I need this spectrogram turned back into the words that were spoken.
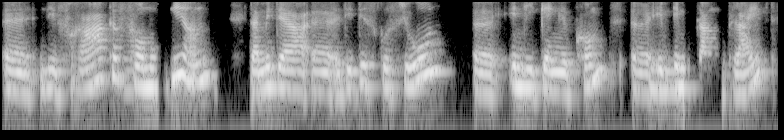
äh, eine Frage ja. formulieren, damit der, äh, die Diskussion in die Gänge kommt, äh, im, mhm. im Gang bleibt,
